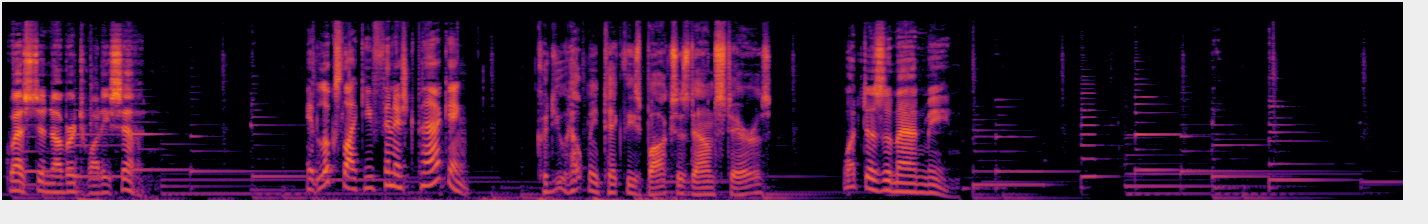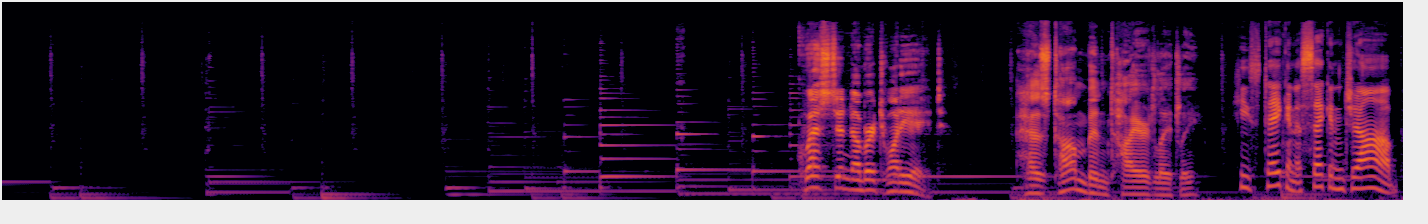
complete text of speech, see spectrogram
Question number 27. It looks like you finished packing. Could you help me take these boxes downstairs? What does the man mean? Question number 28. Has Tom been tired lately? He's taken a second job.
